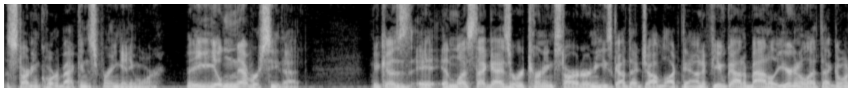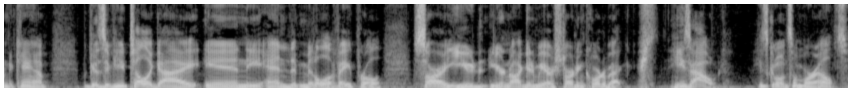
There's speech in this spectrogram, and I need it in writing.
starting quarterback in spring anymore. You'll never see that because i unless that guy's a returning starter and he's got that job locked down, if you've got a battle, you're going to let that go into camp. Because if you tell a guy in the end middle of April, sorry, you you're not going to be our starting quarterback, he's out. He's going somewhere else.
